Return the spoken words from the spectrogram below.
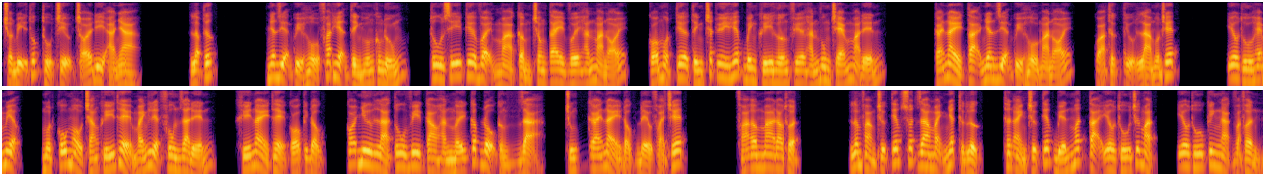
chuẩn bị thúc thủ chịu trói đi à nha lập tức, nhân diện quỷ hổ phát hiện tình huống không đúng, tu sĩ kia vậy mà cầm trong tay với hắn mà nói, có một tia tính chất uy hiếp binh khí hướng phía hắn vung chém mà đến. Cái này tại nhân diện quỷ hổ mà nói, quả thực tiệu là muốn chết. Yêu thú hé miệng, một cỗ màu trắng khí thể mãnh liệt phun ra đến, khí này thể có kịch độc, coi như là tu vi cao hắn mấy cấp độ cứng giả, chúng cái này độc đều phải chết. Phá âm ma đao thuật. Lâm phàm trực tiếp xuất ra mạnh nhất thực lực, thân ảnh trực tiếp biến mất tại yêu thú trước mặt, yêu thú kinh ngạc và phần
